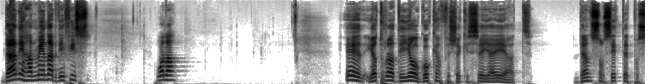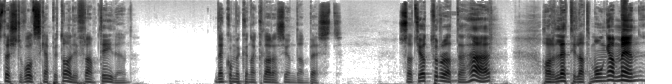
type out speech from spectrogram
Danny han menar det finns... voila! Eh, jag tror att det jag och Gokan försöker säga är att den som sitter på störst våldskapital i framtiden den kommer kunna klara sig undan bäst. Så att jag tror att det här har lett till att många män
